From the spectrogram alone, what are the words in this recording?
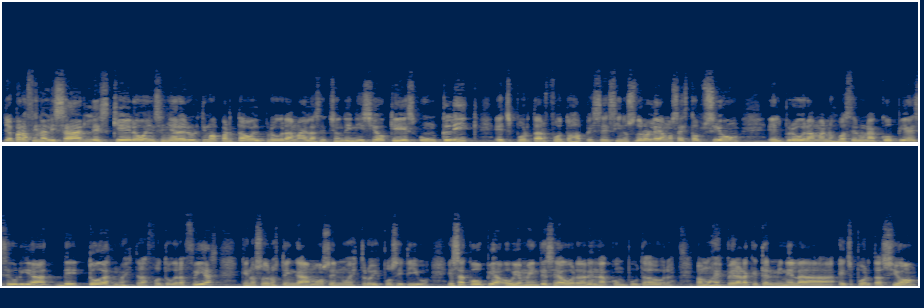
Ya para finalizar les quiero enseñar el último apartado del programa de la sección de inicio que es un clic exportar fotos a PC. Si nosotros le damos a esta opción el programa nos va a hacer una copia de seguridad de todas nuestras fotografías que nosotros tengamos en nuestro dispositivo. Esa copia obviamente se va a guardar en la computadora. Vamos a esperar a que termine la exportación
